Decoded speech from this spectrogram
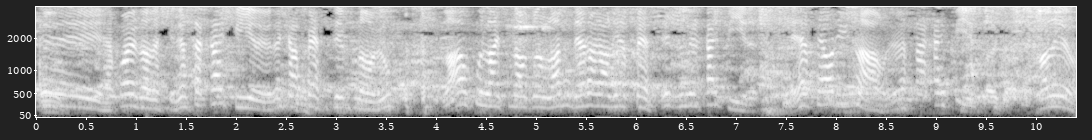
Ei, rapaz, Nordestino, essa é caipira, viu? não é aquela pé seco não, viu? Lá eu fui lá esse final do ano, lá me deram a galinha pé seco e a caipira. Essa é a original, viu? essa é a caipira. Valeu.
